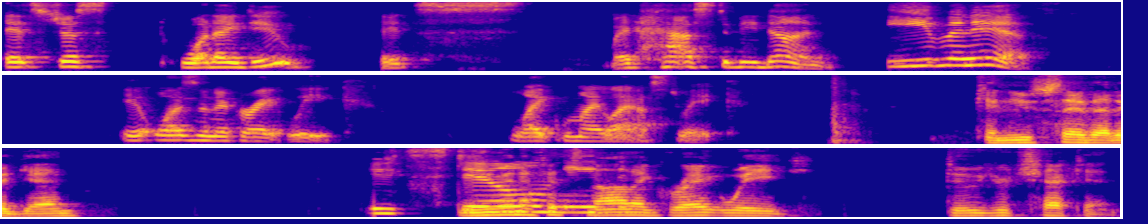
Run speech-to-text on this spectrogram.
it's just what I do. It's it has to be done, even if it wasn't a great week, like my last week. Can you say that again? You still Even if it's need not a great week, do your check-in.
